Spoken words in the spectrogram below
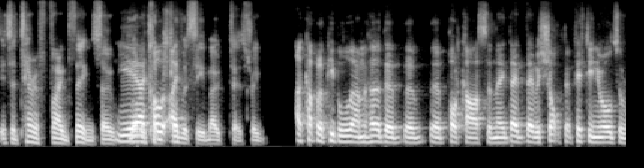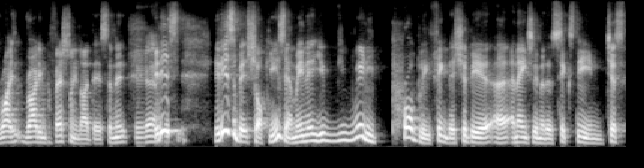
it's a terrifying thing. So yeah, I told, controversy I, Moto Three. A couple of people um, heard the, the, the podcast and they, they, they were shocked that 15 year olds were riding professionally like this, and it yeah. it is it is a bit shocking, isn't it? I mean, you, you really probably think there should be a, an age limit of 16. Just,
